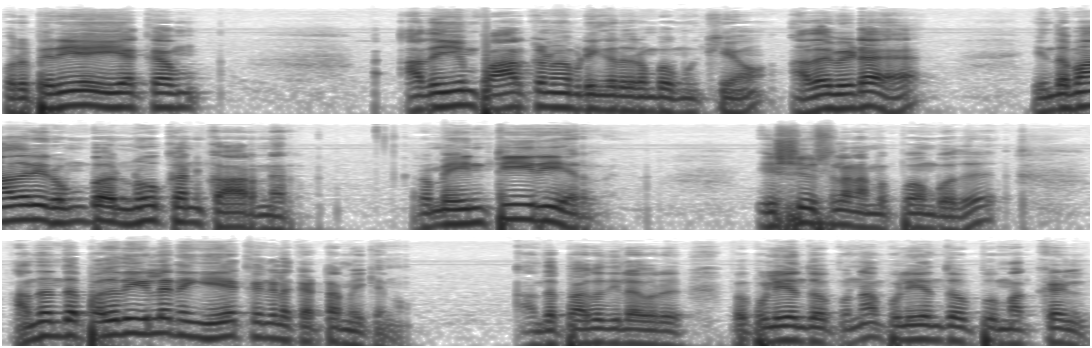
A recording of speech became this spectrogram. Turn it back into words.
ஒரு பெரிய இயக்கம் அதையும் பார்க்கணும் அப்படிங்கிறது ரொம்ப முக்கியம். அதை விட இந்த மாதிரி ரொம்ப நூக்கன் கார்னர் ரொம்ப இன்டீரியர் இஷ்யூஸில் நம்ம போகும்போது அந்தந்த பகுதிகளில் நீங்கள் இயக்கங்களை கட்டமைக்கணும். அந்த பகுதியில் ஒரு இப்போ புளியந்தோப்புனா புளியந்தோப்பு மக்கள்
